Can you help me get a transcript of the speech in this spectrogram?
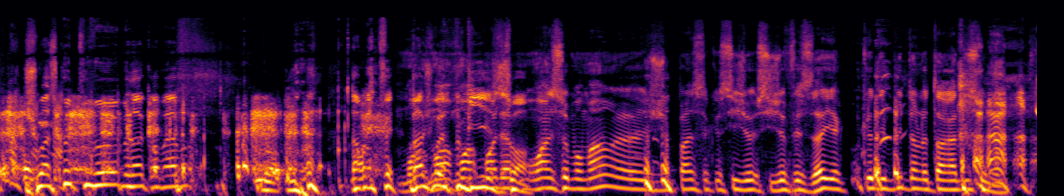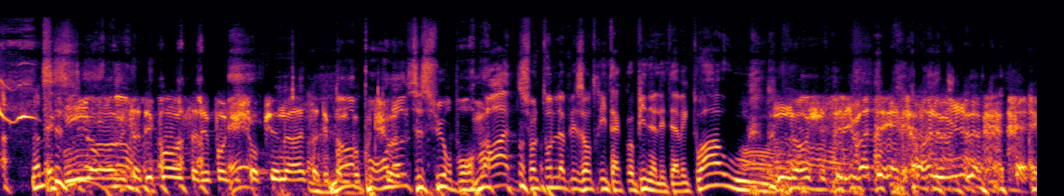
joue à ce que tu veux, mais là, quand même. non, mais moi, moi, moi, moi, ce moi, en ce moment, euh, je pense que si je, si je fais ça, il n'y a que des buts dans le temps additionnel. non, mais c'est sûr. Non, non. Ça, dépend, ça dépend du eh, championnat. Ça dépend non, pour Hollande, c'est sûr. Pour Morad, sur le tour de la plaisanterie, ta copine, elle était avec toi ou... Oh. Non, je suis célibataire. Eh,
